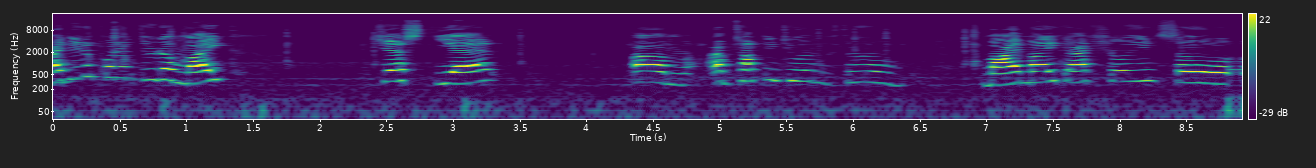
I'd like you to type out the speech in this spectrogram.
I didn't put him through the mic just yet. Um, I'm talking to him through my mic actually. So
